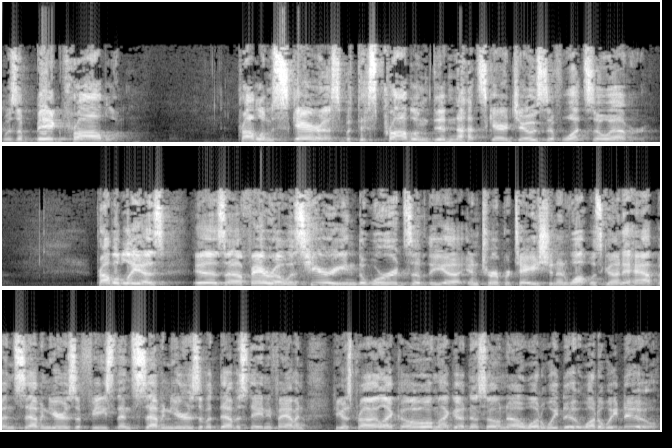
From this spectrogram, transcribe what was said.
was a big problem. Problems scare us, but this problem did not scare Joseph whatsoever. Probably as, as uh, Pharaoh was hearing the words of the uh, interpretation and what was going to happen seven years of feast, then seven years of a devastating famine he was probably like, oh my goodness, oh no, what do we do? What do we do?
